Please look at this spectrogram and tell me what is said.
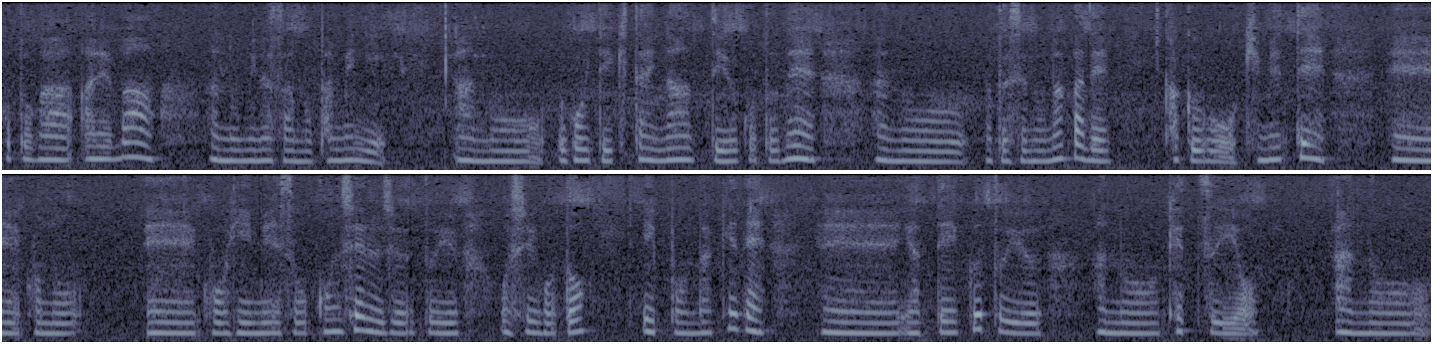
ことがあればあの皆さんのためにあの動いていきたいなっていうことであの私の中で覚悟を決めて、えー、この、えー、コーヒー瞑想コンシェルジュというお仕事1本だけで、えー、やっていくというあの決意をあの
